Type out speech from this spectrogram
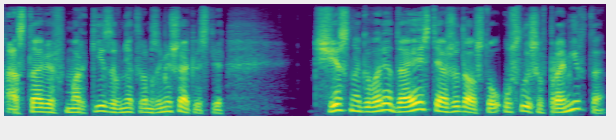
оставив маркиза в некотором замешательстве. Честно говоря, Даэсти ожидал, что, услышав про Мирта,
